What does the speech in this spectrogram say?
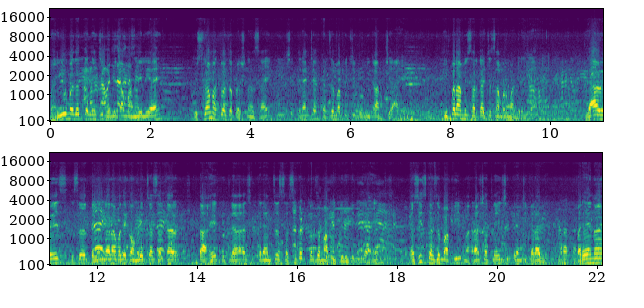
भरीव मदत करण्याची भूमिका मांडलेली आहे. दुसरा महत्त्वाचा प्रश्न असा आहे की शेतकऱ्यांच्या कर्जमाफीची भूमिका आमची आहे ही पण आम्ही सरकारच्या समोर मांडलेली आहे. यावेळेस जसं तेलंगणामध्ये काँग्रेसच्या सरकार आहे तिथल्या शेतकऱ्यांचं सरसकट कर्जमाफी केली गेलेली आहे. तशीच कर्जमाफी महाराष्ट्रातल्याही शेतकऱ्यांची करावी. पर्यायानं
